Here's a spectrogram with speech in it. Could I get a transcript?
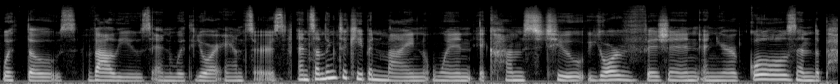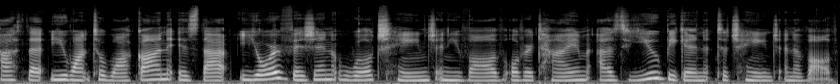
with those values and with your answers. And something to keep in mind when it comes to your vision and your goals and the path that you want to walk on is that your vision will change and evolve over time as you begin to change and evolve.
